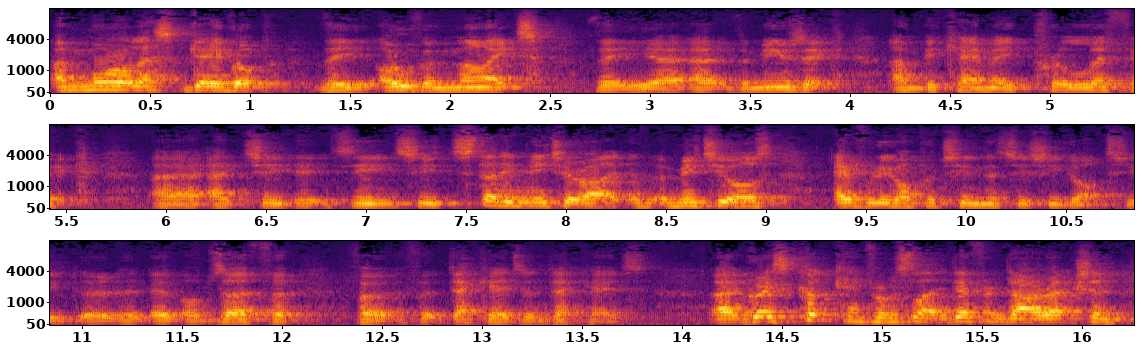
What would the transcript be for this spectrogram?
and more or less gave up the overnight the uh, uh, the music and became a prolific Uh, uh, she, she, she studied meteorite, uh, meteors every opportunity she got. She uh, uh, observed for, for, for decades and decades. Uh, Grace Cook came from a slightly different direction.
